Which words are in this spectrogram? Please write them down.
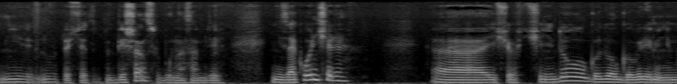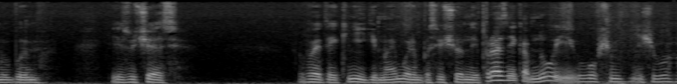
не, ну, то есть это без шансов был на самом деле. Не закончили. Э, еще в течение долгого, долгого времени мы будем изучать в этой книге Майморим, посвященные праздникам. Ну и, в общем, ничего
